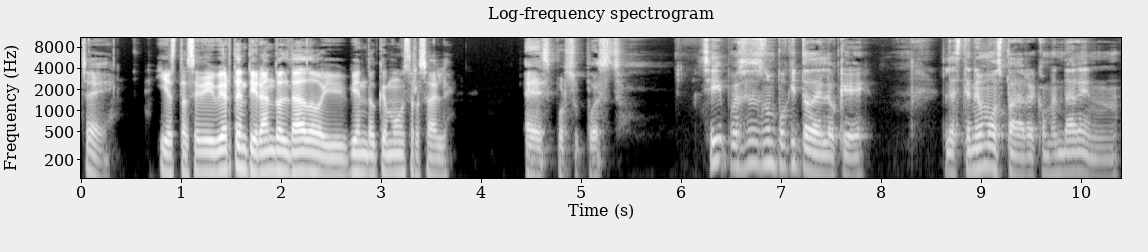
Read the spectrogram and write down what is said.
Sí y hasta se divierten tirando el dado y viendo qué monstruo sale. Es, por supuesto. Sí, pues eso es un poquito de lo que les tenemos para recomendar en,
